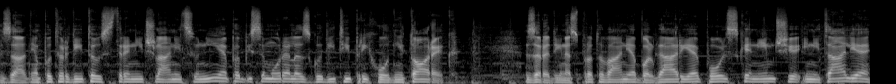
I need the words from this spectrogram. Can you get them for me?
zadnja potrditev strani članic unije pa bi se morala zgoditi prihodnji torek. Zaradi nasprotovanja Bolgarije, Poljske, Nemčije in Italije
